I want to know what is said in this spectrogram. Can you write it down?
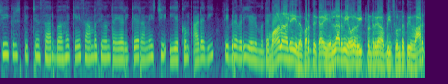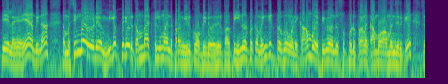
ஸ்ரீகிருஷ் பிக்சர்ஸ் சார்பாக கே. சாம்பசிவம் தயாரிக்க ரமேஷ்ஜி இயக்கும் அடவி பிப்ரவரி ஏழு முதல். மாநாடு இந்த படத்துக்காக எல்லாருமே எவ்வளோ வெயிட் பண்ணுறாங்க அப்படின்னு சொல்றதுக்கு வார்த்தையே இல்லைங்க. ஏன் அப்படின்னா நம்ம சிம்பருடைய மிகப்பெரிய ஒரு கம்பேக் ஃபிலிமா இந்த படம் இருக்கும் அப்படின்ற எதிர்பார்ப்பு. இன்னொரு பக்கம் வெங்கட் பிரபு அவங்களுடைய காம்போ எப்பயுமே வந்து சூப்பர் டூப்பரான காம்போ அமைஞ்சிருக்கு. ஸோ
